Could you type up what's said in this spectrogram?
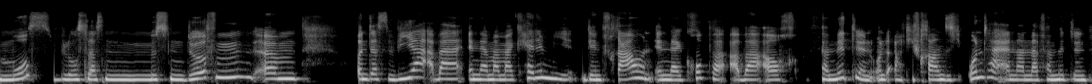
muss, loslassen müssen dürfen. Ähm, und dass wir aber in der Mama Academy den Frauen in der Gruppe aber auch vermitteln und auch die Frauen sich untereinander vermitteln,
